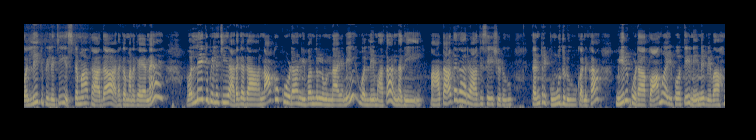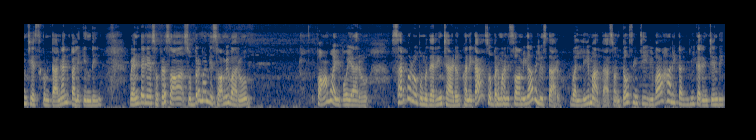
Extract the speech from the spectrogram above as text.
వల్లీకి పిలిచి ఇష్టమా కాదా అడగమనగానే వల్లీకి పిలిచి అడగగా నాకు కూడా నిబంధనలు ఉన్నాయని వల్లీమాత అన్నది. మా తాతగారు ఆదిశేషుడు తండ్రి కుముదుడు కనుక మీరు కూడా పాము అయిపోతే నేనే వివాహం చేసుకుంటానని పలికింది. వెంటనే సుబ్రస్వా సుబ్రహ్మణ్య స్వామివారు పాము అయిపోయారు. సర్పరూపము ధరించాడు కనుక సుబ్రహ్మణ్య స్వామిగా పిలుస్తారు. వల్లీమాత సంతోషించి వివాహానికి అంగీకరించింది.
